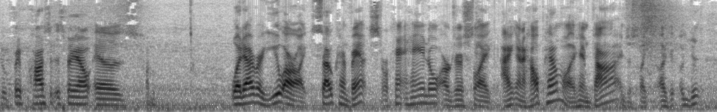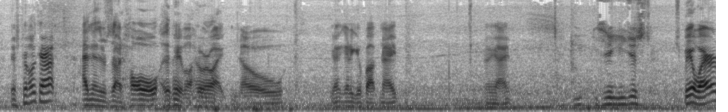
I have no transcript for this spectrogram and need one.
the concept of this video is whatever you are like so convinced or can't handle or just like, I ain't gonna help him, let him die, and just like, like just, there's people like that. And then there's that whole other people who are like, no, you ain't gonna give up, Nate. Okay. So you just, just be aware,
